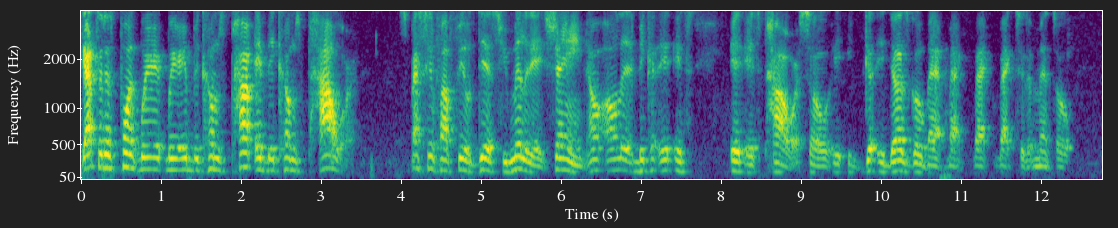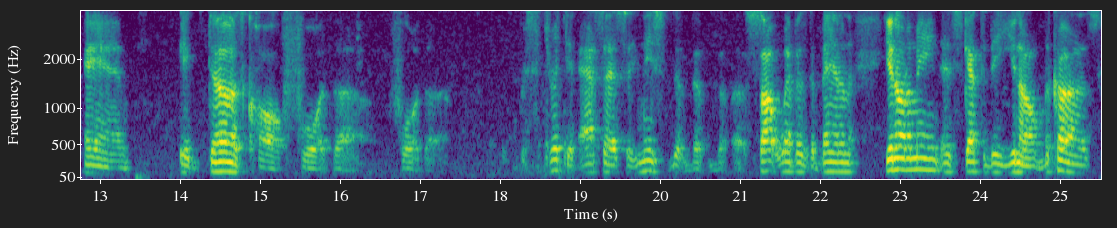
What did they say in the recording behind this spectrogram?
got to this point where where it becomes power it becomes power especially if i feel this humiliated shame all, all that because it, it's it, it's power so it, it, it does go back back back back to the mental and it does call for the for the restricted assets. it needs the the, the assault weapons the ban you know what i mean it's got to be you know because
